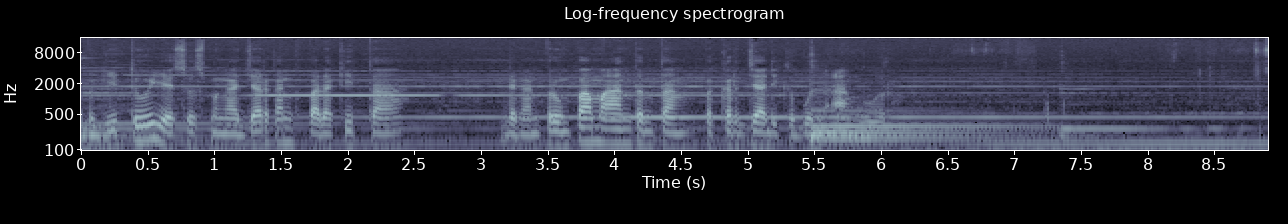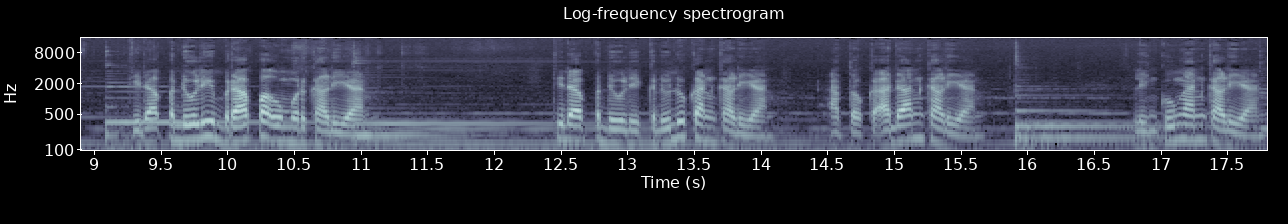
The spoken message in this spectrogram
Begitu Yesus mengajarkan kepada kita dengan perumpamaan tentang pekerja di kebun anggur. Tidak peduli berapa umur kalian, tidak peduli kedudukan kalian atau keadaan kalian, lingkungan kalian,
